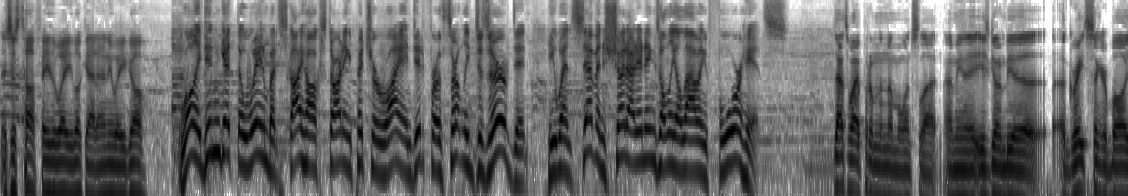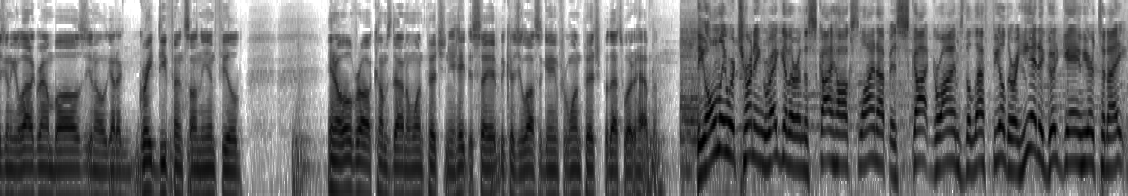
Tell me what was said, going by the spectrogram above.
it's just tough either way you look at it, any way you go. Well, he didn't get the win, but Skyhawks starting pitcher Ryan Ditforth certainly deserved it. He went seven shutout innings, only allowing four hits that's why I put him in the number one slot. I mean, he's going to be a, a great sinker ball. He's going to get a lot of ground balls. You know, got a great defense on the infield. You know, overall, it comes down to one pitch, and you hate to say it because you lost the game for one pitch, but that's what happened. The only returning regular in the Skyhawks lineup is Scott Grimes, the left fielder. He had a good game here tonight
